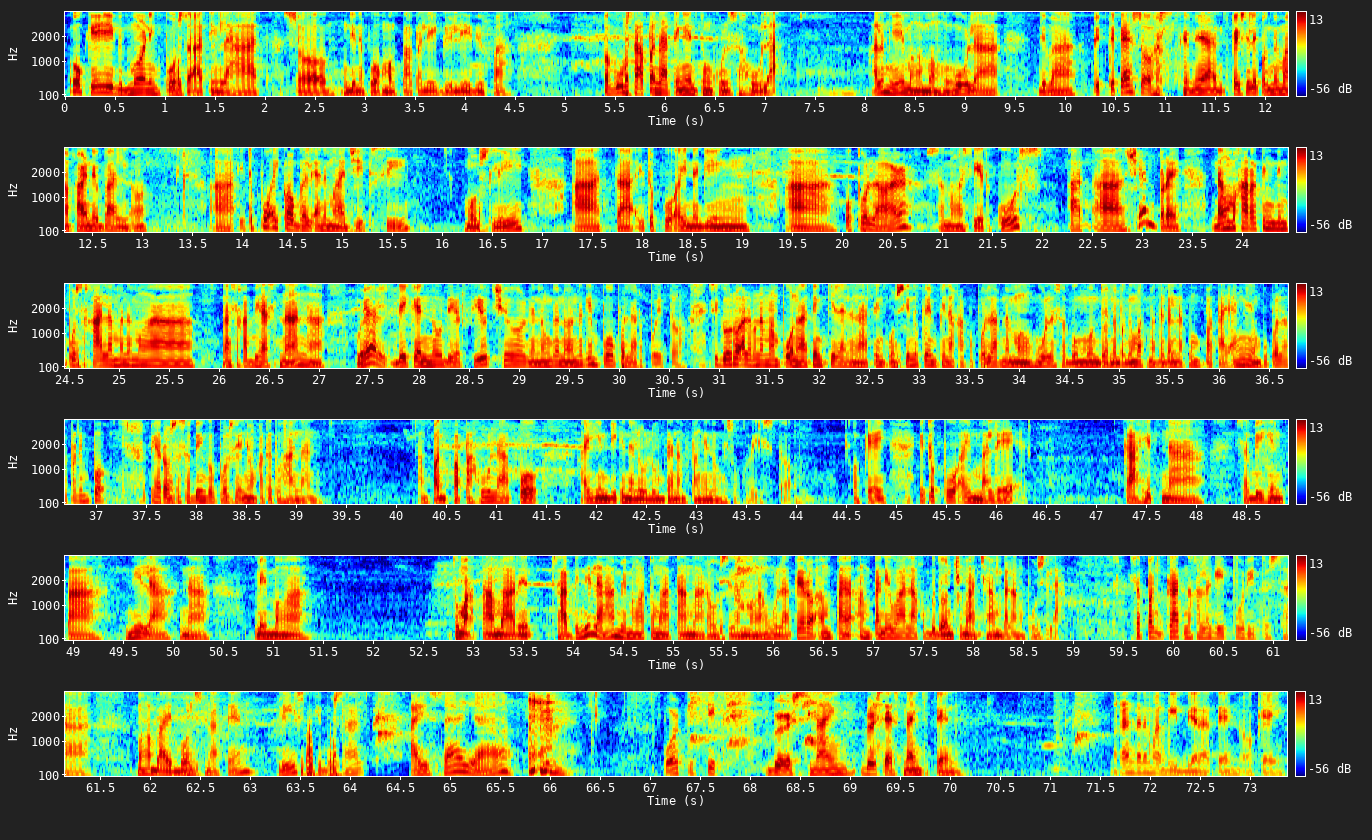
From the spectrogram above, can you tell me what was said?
Okay, good morning po sa ating lahat. So, hindi na po ako magpapaligoy-ligoy pa. Pag-uusapan natin ngayon tungkol sa hula. Alam niyo yung mga manghuhula, di ba? 50 pesos, ganyan. Especially pag may mga carnival, no? Ah, ito po ay kaugalian ng mga gypsy, mostly. At ah, ito po ay naging ah, popular sa mga circus. At ah, syempre, nang makarating din po sa kaalaman ng mga nasa kabihasnan na, well, they can know their future, ganun ganon naging popular po ito. Siguro alam naman po natin, kilala natin kung sino po yung pinaka-popular na mga hula sa buong mundo na bagamat matagal na pong patay, ang ngayon popular pa rin po. Pero sasabihin ko po sa inyong katotohanan, ang pagpapahula po ay hindi kinalulugdan ng Panginoong Heso Kristo. Okay? Ito po ay mali kahit na sabihin pa nila na may mga tumatama rin, sabi nila, may mga tumatama raw silang mga hula. Pero ang, pa- ang paniwala ko po doon, chumatsamba lang po sila. Sapagkat nakalagay po rito sa mga Bibles natin, please, pakibuksan, Isaiah 46 verse 9 verses 9 to 10. Nakanta ng mga Biblia natin. Okay.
